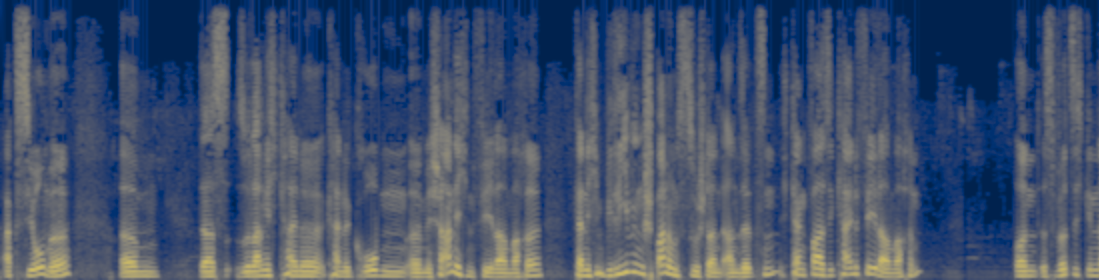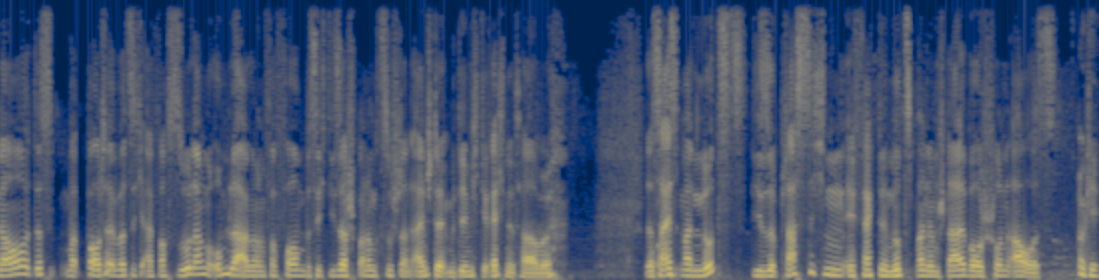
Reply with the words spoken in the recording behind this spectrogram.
Axiome, ähm, dass solange ich keine, keine groben äh, mechanischen Fehler mache, kann ich einen beliebigen Spannungszustand ansetzen. Ich kann quasi keine Fehler machen. Und es wird sich genau, das Bauteil wird sich einfach so lange umlagern und verformen, bis sich dieser Spannungszustand einstellt, mit dem ich gerechnet habe. Das heißt, man nutzt diese plastischen Effekte, nutzt man im Stahlbau schon aus. Okay,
